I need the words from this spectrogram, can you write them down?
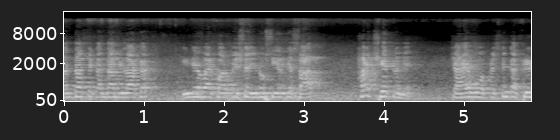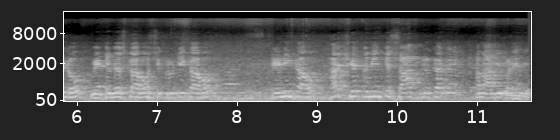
कंधा से कंधा मिलाकर इंडियन वायर कॉरपोरेशन यूनिवर्सिटी के साथ हर क्षेत्र में, चाहे वो ऑपरेशन का फ़ील्ड हो मेंटेनेंस का हो सिक्योरिटी का हो ट्रेनिंग का हो, हर क्षेत्र में इनके साथ मिलकर हम आगे बढ़ेंगे।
